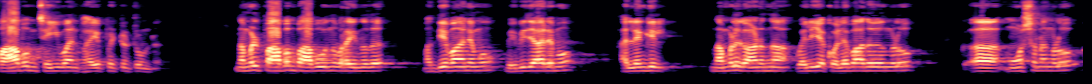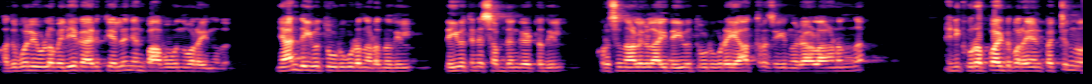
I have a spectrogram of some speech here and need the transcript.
പാപം ചെയ്യുവാൻ ഭയപ്പെട്ടിട്ടുണ്ട്. നമ്മൾ പാപം പാപം എന്ന് പറയുന്നത് മദ്യപാനമോ വ്യഭിചാരമോ അല്ലെങ്കിൽ നമ്മൾ കാണുന്ന വലിയ കൊലപാതകങ്ങളോ മോഷണങ്ങളോ അതുപോലെയുള്ള വലിയ കാര്യത്തെയല്ല ഞാൻ പാപമെന്ന് പറയുന്നത്. ഞാൻ ദൈവത്തോടു കൂടെ നടന്നതിൽ ദൈവത്തിന്റെ ശബ്ദം കേട്ടതിൽ കുറച്ച് നാളുകളായി ദൈവത്തോടു കൂടെ യാത്ര ചെയ്യുന്ന ഒരാളാണെന്ന് എനിക്ക് ഉറപ്പായിട്ട് പറയാൻ പറ്റുന്ന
